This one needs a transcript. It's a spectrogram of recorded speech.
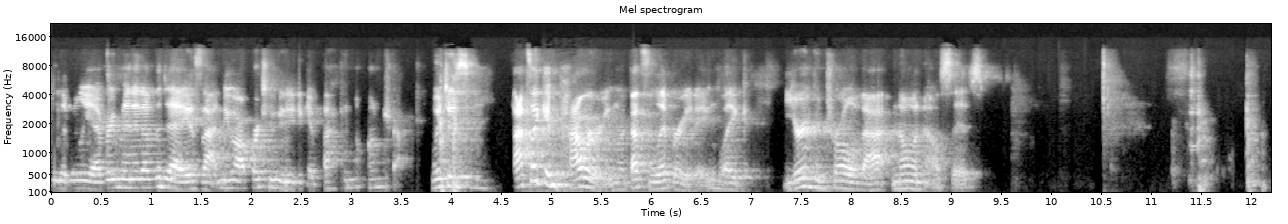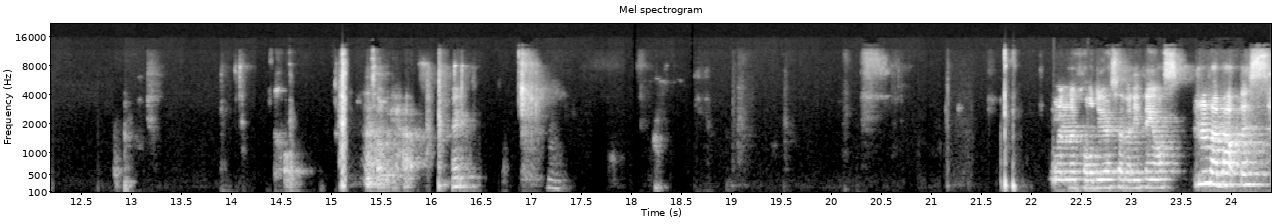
Literally every minute of the day is that new opportunity to get back on track, which is that's like empowering, like that's liberating. Like you're in control of that, no one else is. Cool. That's all we have, right? Nicole, do you guys have anything else about this?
